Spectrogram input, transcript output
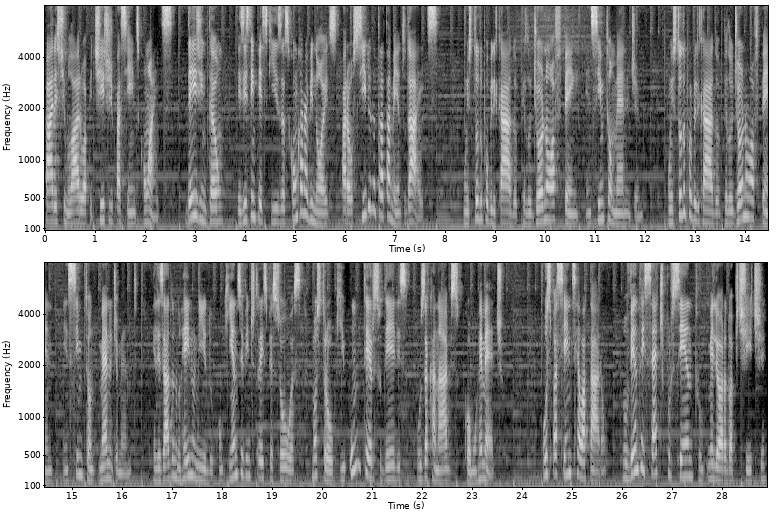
para estimular o apetite de pacientes com AIDS. Desde então, existem pesquisas com canabinoides para auxílio no tratamento da AIDS. um estudo publicado pelo Journal of Pain and Symptom Management, um estudo publicado pelo Journal of Pain and Symptom Management, realizado no Reino Unido com 523 pessoas, mostrou que um terço deles usa cannabis como remédio. Os pacientes relataram 97% melhora do apetite,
